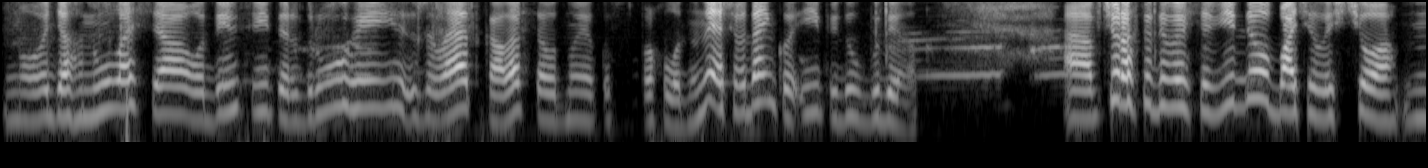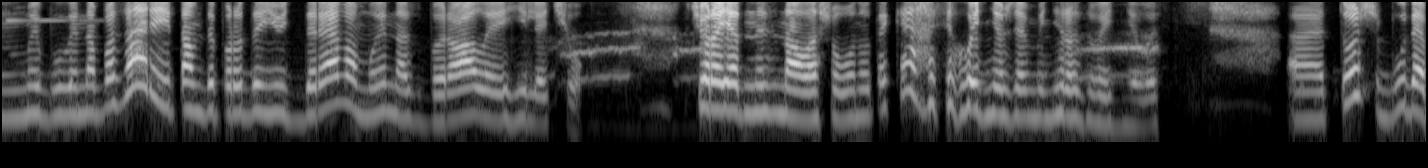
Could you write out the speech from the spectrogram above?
ну, одягнулася, один світер, другий, жилетка, але все одно якось прохолодно. Ну, я швиденько і піду в будинок. Вчора, хто дивився відео, бачили, що ми були на базарі, і там, де продають дерева, ми назбирали гілячок. Вчора я не знала, що воно таке, а сьогодні вже мені розвиднілось. Е, Тож буде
